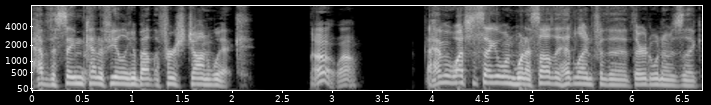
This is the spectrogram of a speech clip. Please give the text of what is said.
have the same kind of feeling about the first John Wick. Oh wow! I haven't watched the second one. When I saw the headline for the third one, I was like,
